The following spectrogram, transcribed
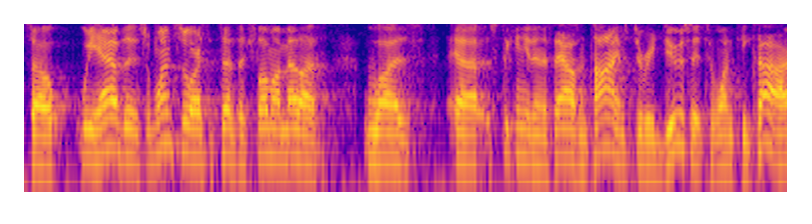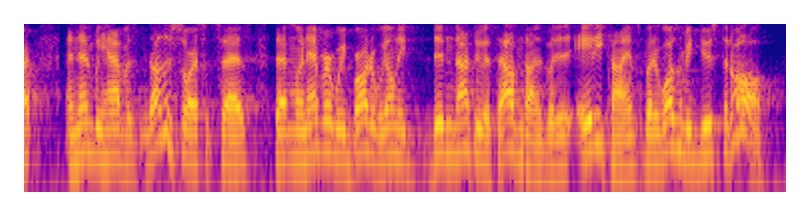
So we have this one source that says that Shlomo Melech was uh, sticking it in a thousand times to reduce it to one kikar, and then we have another source that says that whenever we brought it, we only did not do it a thousand times, but it eighty times, but it wasn't reduced at all.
